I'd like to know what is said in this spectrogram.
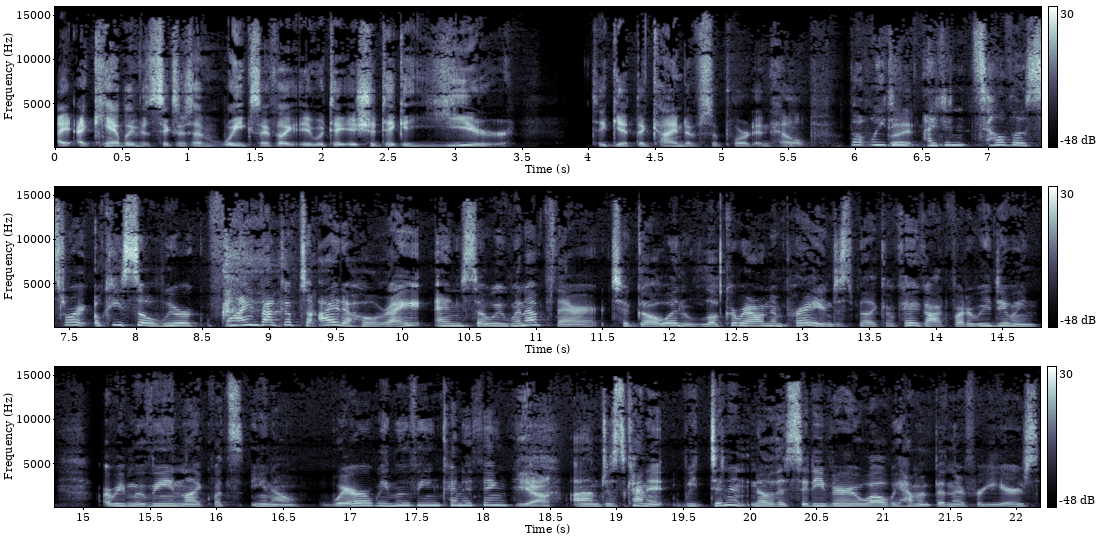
I, I can't believe it's six or seven weeks i feel like it would take it should take a year to get the kind of support and help But we didn't. I didn't tell the story. Okay, so we were flying back up to Idaho, right? And so we went up there to go and look around and pray and just be like, okay, God, what are we doing? Are we moving? Like, what's you know, where are we moving? Kind of thing. Yeah. Um, just kind of. We didn't know the city very well. We haven't been there for years,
